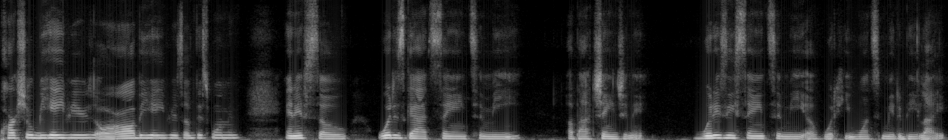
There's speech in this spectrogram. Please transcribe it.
partial behaviors or all behaviors of this woman? And if so, what is God saying to me about changing it? What is He saying to me of what He wants me to be like?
